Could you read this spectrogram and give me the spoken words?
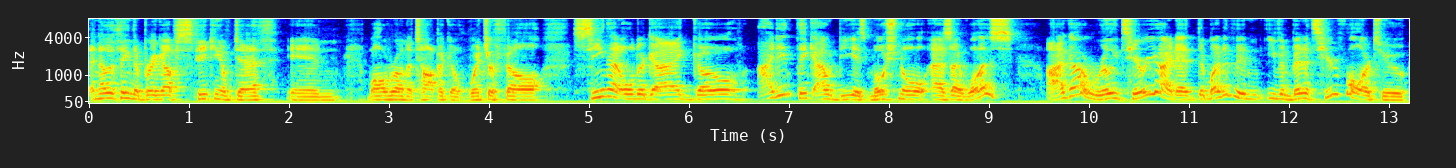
another thing to bring up, speaking of death, in while we're on the topic of Winterfell, seeing that older guy go, I didn't think I would be as emotional as I was. I got really teary eyed. There might have been even been a tearfall or two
